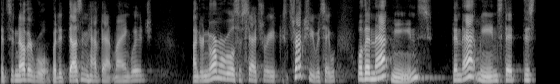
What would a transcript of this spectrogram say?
it's another rule but it doesn't have that language under normal rules of statutory construction you would say well then that means then that means that this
